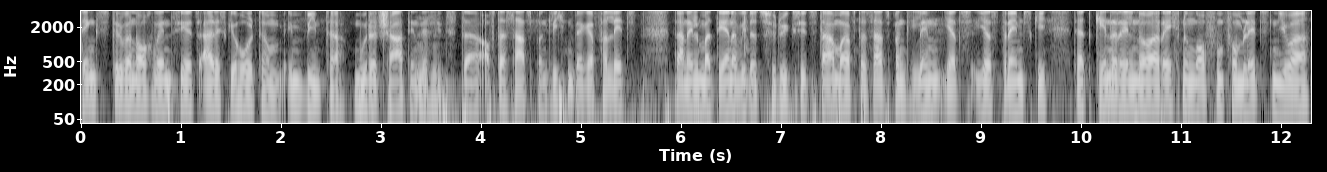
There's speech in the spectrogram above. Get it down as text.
denkst drüber nach, wenn sie jetzt alles geholt haben im Winter. Murat Schatin, der sitzt da auf der Ersatzbank, Lichtenberger verletzt, Daniel Materna wieder zurück, sitzt da mal auf der Ersatzbank, Len Jas- Jastremski, der hat generell noch eine Rechnung offen vom letzten Jahr,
